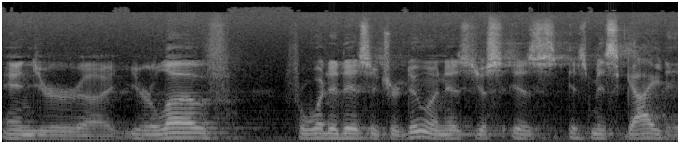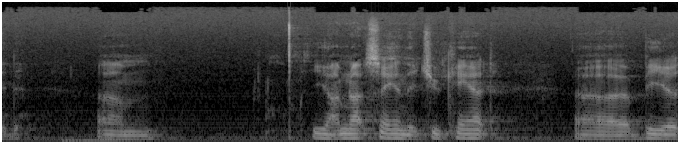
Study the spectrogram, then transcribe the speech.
and your, uh, your love for what it is that you're doing is just is, is misguided. Um, I'm not saying that you can't uh, be a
